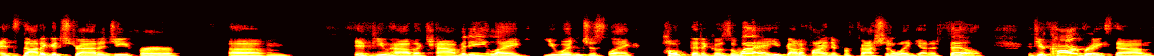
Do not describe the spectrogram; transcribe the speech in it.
It's not a good strategy for um if you have a cavity, like you wouldn't just like hope that it goes away. You've got to find a professional and get it filled. If your car breaks down,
